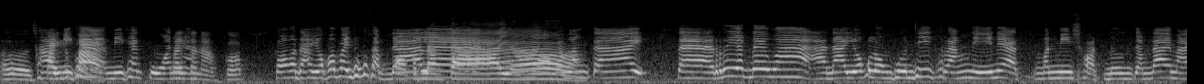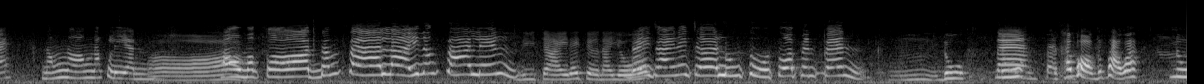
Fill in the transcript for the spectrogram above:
เออ ใช่ ไปหรืมีอเปแค่ ล่ามีแค่กวนไปไงสนามกอล์ฟ ก็นายกเขาไปทุกสัปดาห์ออกกำลังกายแหละอ่าเออออกกำลังกาย แต่เรียกได้ว่าอ่านายกลงพื้นที่ครั้งนี้เนี่ย มันมีช็อตหนึ่งจำได้ไหม น้องๆนักเรียนเข้ามากอดน้ำตาไหลน้ำตาลิ้นดีใจได้เจอนายกได้ใจได้เจอลุงตู่ตัวเป็นอืมดูแต่ดูแต่เขาบอกหรือเปล่าว่า หนู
